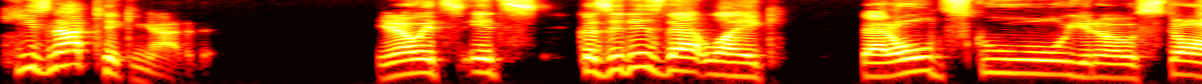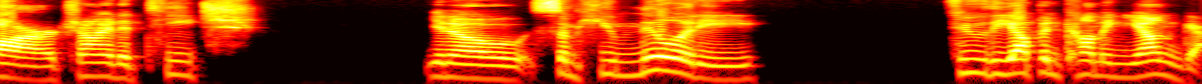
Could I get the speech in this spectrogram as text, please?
he's not kicking out of it. You know, it's, it's, because it is that like, that old school, you know, star trying to teach, you know, some humility to the up and coming young guy.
